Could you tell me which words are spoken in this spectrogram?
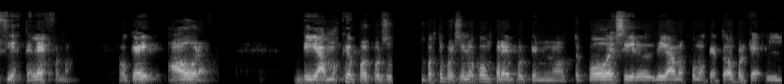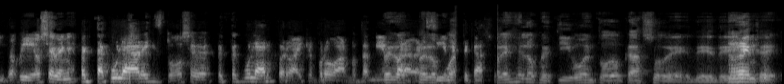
sí es teléfono. ¿Ok? Ahora, digamos que por, por supuesto por eso lo compré porque no te puedo decir, digamos, como que todo, porque los videos se ven espectaculares y todo se ve espectacular, pero hay que probarlo también para ver si en este caso. ¿Cuál es el objetivo en todo caso de, de, de,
